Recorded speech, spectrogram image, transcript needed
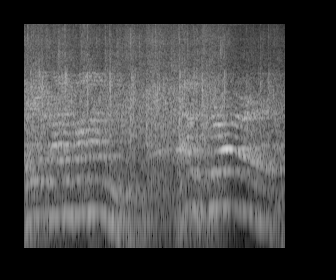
Harry Donovan, Al Gerrard.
